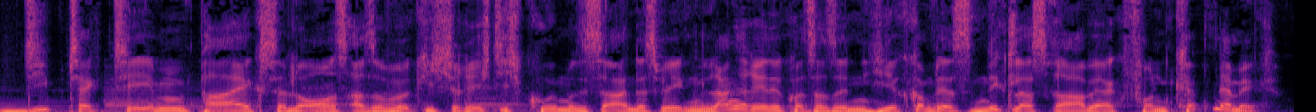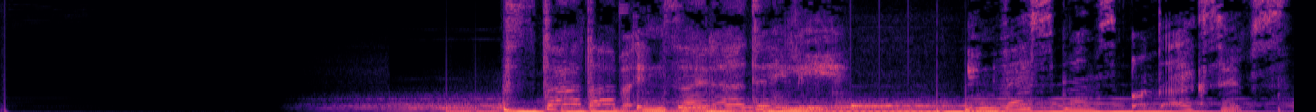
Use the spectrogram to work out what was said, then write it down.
Deep Tech-Themen par excellence, also wirklich richtig cool, muss ich sagen. Deswegen lange Rede, kurzer Sinn. Hier kommt jetzt Niklas Raberg von Capnemic. Startup Insider Daily. Investments und Exits.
